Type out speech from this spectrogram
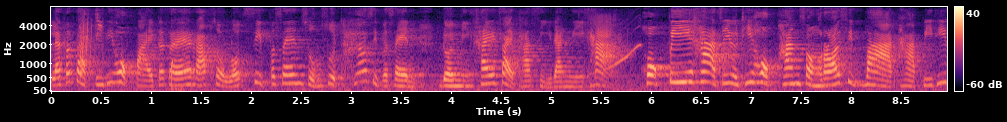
และตั้งแต่ปีที่ 6 ไปก็จะได้รับส่วนลด 10%สูงสุด 50%โดยมีค่าใช้จ่ายภาษีดังนี้ค่ะ 6 ปีค่ะจะอยู่ที่ 6,210 บาทค่ะ ปีที่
